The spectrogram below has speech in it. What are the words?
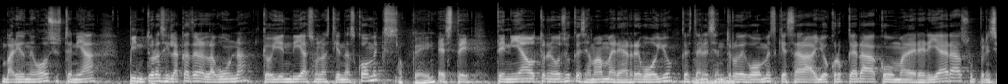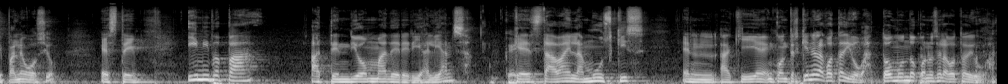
varios negocios. Tenía Pinturas y Lacas de la Laguna, que hoy en día son las tiendas Comex. Este, tenía otro negocio que se llama María Rebollo, que está en el centro de Gómez, que esa, yo creo que era como maderería, era su principal negocio. Este, y mi papá atendió Maderería Alianza, que estaba en la Musquis, en, aquí en Contresquina, la gota de uva. Todo el mundo conoce la gota de uva.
